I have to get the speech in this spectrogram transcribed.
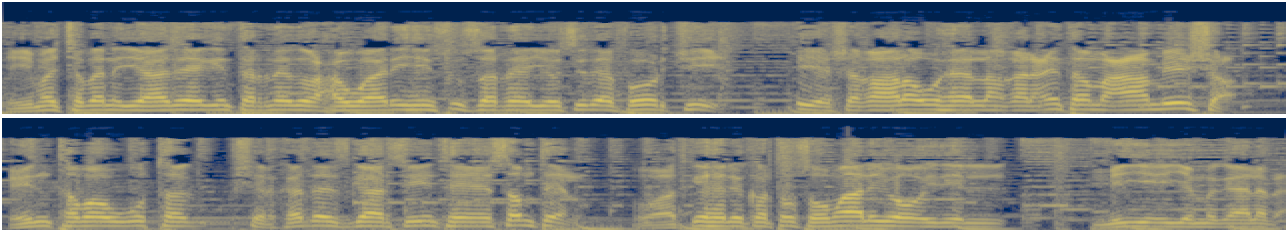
qiimo jaban iyo adeeg internet oo xawaarihiisu sarreeyo sida for g iyo shaqaalo u heellan qancinta macaamiisha. Intaba ugu tag shirkadda isgaarsiinta ee samtel oo aad ka heli karto soomaaliya oo idil miyi iyo magaalaba.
